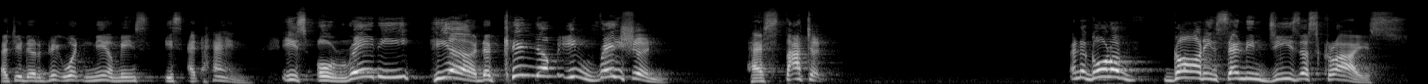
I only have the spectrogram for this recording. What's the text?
Actually, the Greek word near means is at hand. Is already here. The kingdom invasion has started. And the goal of God in sending Jesus Christ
